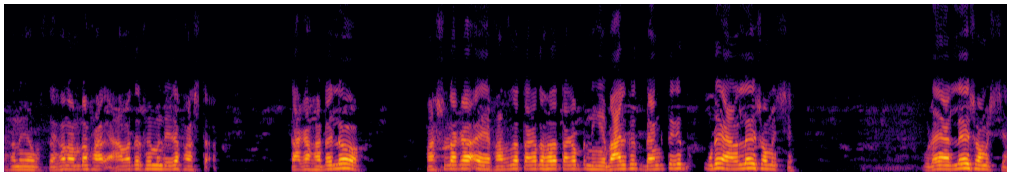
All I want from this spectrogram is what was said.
এখন এই অবস্থা। এখন আমরা, আমাদের ফ্যামিলিরা ফার্স্ট টাকা ফাটাইলো পাঁচশো টাকা পাঁচ হাজার টাকা, দশ হাজার টাকা নিয়ে বাইরে ব্যাংক থেকে উড়ে আনলে সমস্যা। উড়ে আনলে সমস্যা।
